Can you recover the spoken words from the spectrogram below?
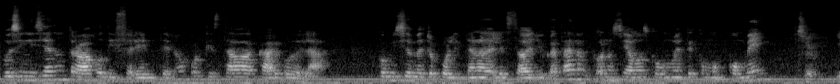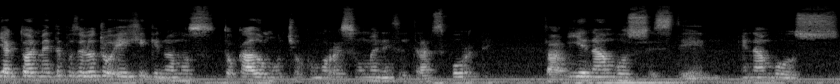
pues iniciando un trabajo diferente, ¿no? Porque estaba a cargo de la Comisión Metropolitana del Estado de Yucatán, lo que conocíamos comúnmente como COMEI, Y actualmente, pues el otro eje que no hemos tocado mucho como resumen es el transporte. Y en ambos, este, en ambos,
